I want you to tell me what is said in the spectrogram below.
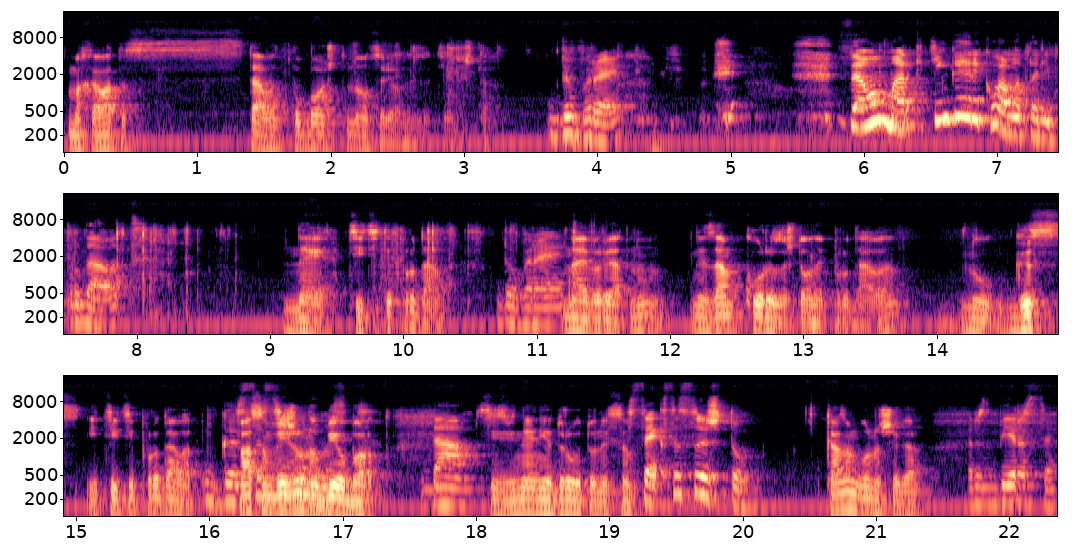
в махалата стават побоища много сериозни за тия неща. Добре. Само маркетинга и рекламата ли продават? Не, циците продават. Добре. Най-вероятно. Не знам кура защо не продава, но гъс и цици продават. Гъс Това съм виждал на билборд. Да. С извинение, другото не съм. Секса също. Казвам го на шега. Разбира се.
